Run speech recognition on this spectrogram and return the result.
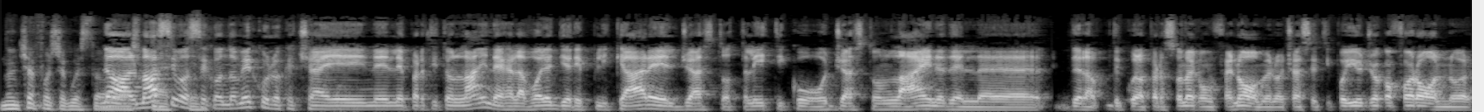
Non c'è forse questo. No, al massimo, secondo me, quello che c'è nelle partite online è la voglia di replicare il gesto atletico o gesto online del, della, di quella persona che è un fenomeno. Cioè, se tipo io gioco a For Honor,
